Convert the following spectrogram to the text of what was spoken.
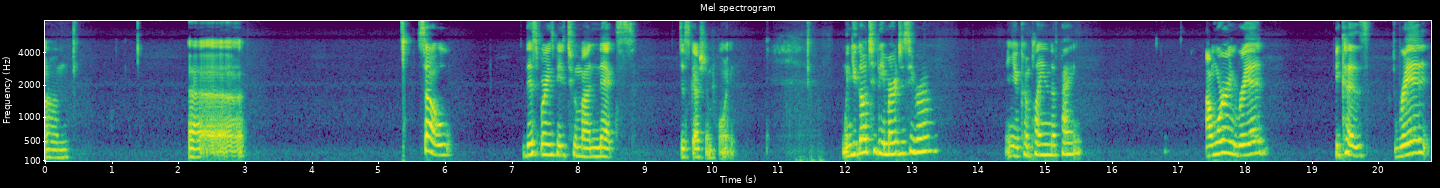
Um, uh, so, this brings me to my next discussion point. When you go to the emergency room and you're complaining of pain, I'm wearing red because red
